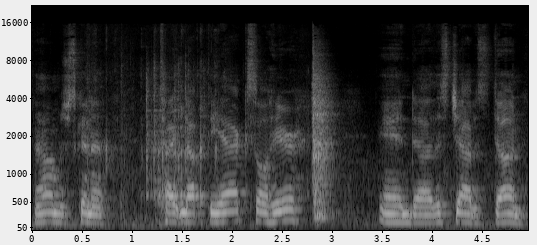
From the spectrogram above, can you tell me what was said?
Now I'm just to tighten up the axle here and uh, this job is done.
